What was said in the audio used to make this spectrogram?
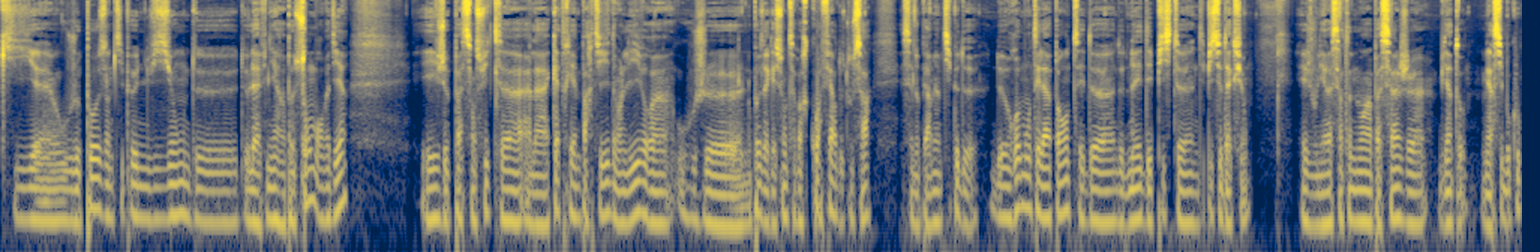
qui euh, où je pose un petit peu une vision de de l'avenir un peu sombre, on va dire. Et je passe ensuite à la quatrième partie dans le livre où je nous pose la question de savoir quoi faire de tout ça. Et ça nous permet un petit peu de, de remonter la pente et de, de donner des pistes, des pistes d'action. Et je vous lirai certainement un passage bientôt. Merci beaucoup.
